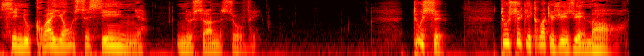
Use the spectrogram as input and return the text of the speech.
si nous croyons ce signe, nous sommes sauvés. Tous ceux, tous ceux qui croient que Jésus est mort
